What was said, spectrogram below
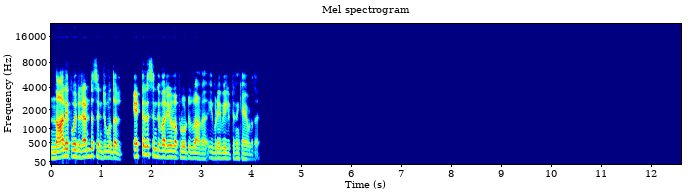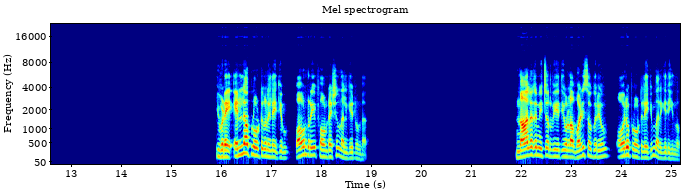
നാല് പോയിന്റ് രണ്ട് സെന്റ് മുതൽ എട്ടര സെന്റ് വരെയുള്ള പ്ലോട്ടുകളാണ് ഇവിടെ വിൽപ്പനയ്ക്കായുള്ളത്. ഇവിടെ എല്ലാ പ്ലോട്ടുകളിലേക്കും ബൗണ്ടറി ഫൗണ്ടേഷൻ നൽകിയിട്ടുണ്ട്. നാലര മീറ്റർ വീതിയുള്ള വഴി സൗകര്യവും ഓരോ പ്ലോട്ടിലേക്കും നൽകിയിരിക്കുന്നു.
